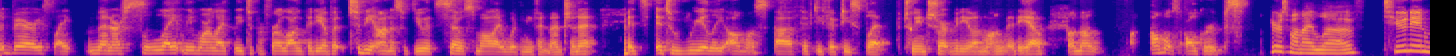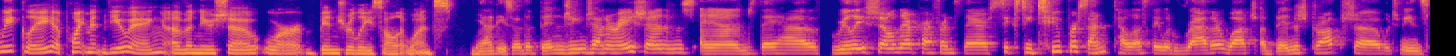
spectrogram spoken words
Very slight. Men are slightly more likely to prefer long video but to be honest with you it's so small i wouldn't even mention it. It's it's really almost a 50-50 split between short video and long video among almost all groups. Here's one I love tune in weekly, appointment viewing of a new show, or binge release all at once. Yeah, these are the binging generations, and they have really shown their preference there. 62% tell us they would rather watch a binge drop show, which means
